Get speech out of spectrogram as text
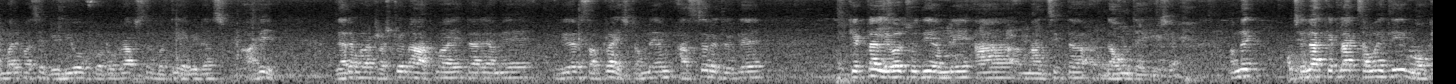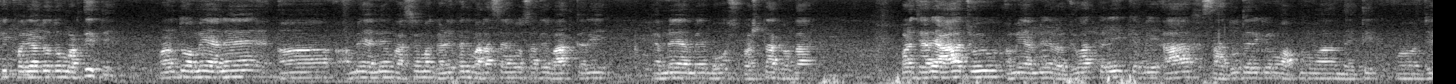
અમારી પાસે વીડિયો ફોટોગ્રાફ્સ ને બધી એવિડન્સ આવી. જ્યારે અમારા ટ્રસ્ટીઓના હાથમાં આવી ત્યારે અમે વી સરપ્રાઇઝ અમને એમ આશ્ચર્ય થયું કે કેટલા લેવલ સુધી અમને આ માનસિકતા ડાઉન થઈ ગઈ છે. અમને છેલ્લા કેટલાક સમયથી મૌખિક ફરિયાદો તો મળતી જ નહીં પરંતુ અમે એને અમે એને વાસ્યમાં ઘણી વખત મારા સાહેબો સાથે વાત કરી, એમને અમે બહુ સ્પષ્ટતા કરતા. પણ જ્યારે આ જોયું, અમે એમને રજૂઆત કરી કે ભાઈ આ સાધુ તરીકેનું આપનું આ નૈતિક જે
